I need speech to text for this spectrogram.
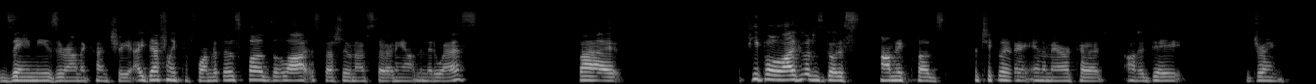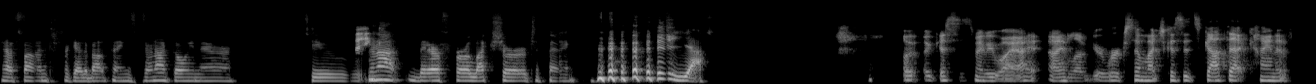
Zanies around the country. I definitely performed at those clubs a lot, especially when I was starting out in the Midwest. But people, a lot of people just go to comedy clubs, particularly in America, on a date to drink, to have fun, to forget about things. They're not going there to, they're not there for a lecture or to think. yeah. I guess that's maybe why I, I love your work so much because it's got that kind of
